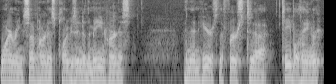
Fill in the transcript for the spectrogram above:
wiring subharness plugs into the main harness. And then here's the first uh, cable hanger,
